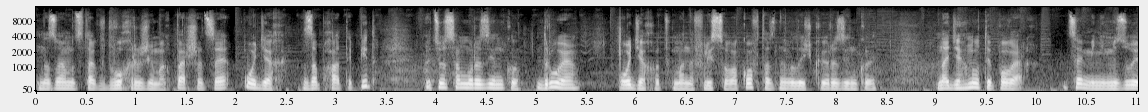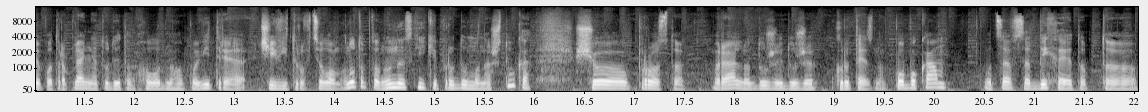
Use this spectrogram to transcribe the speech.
називаємо це так, в двох режимах. Перше, це одяг запхати під цю саму резинку. Друге, одяг, от в мене флісова кофта з невеличкою резинкою, надягнути поверх. Це мінімізує потрапляння туди там холодного повітря чи вітру в цілому. Ну тобто, ну наскільки продумана штука, що просто реально дуже і дуже крутезно. По бокам оце все дихає. Тобто,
